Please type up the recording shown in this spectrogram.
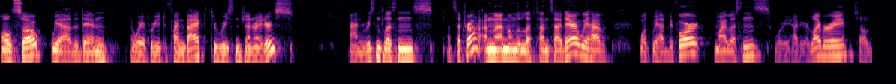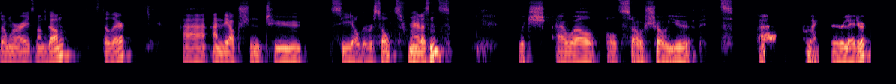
Also, we added in a way for you to find back to recent generators and recent lessons, etc. And then on the left-hand side here, we have what we had before, my lessons, where you have your library. So don't worry, it's not gone, it's still there. Uh, and the option to see all the results from your lessons, which I will also show you a bit uh, later,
